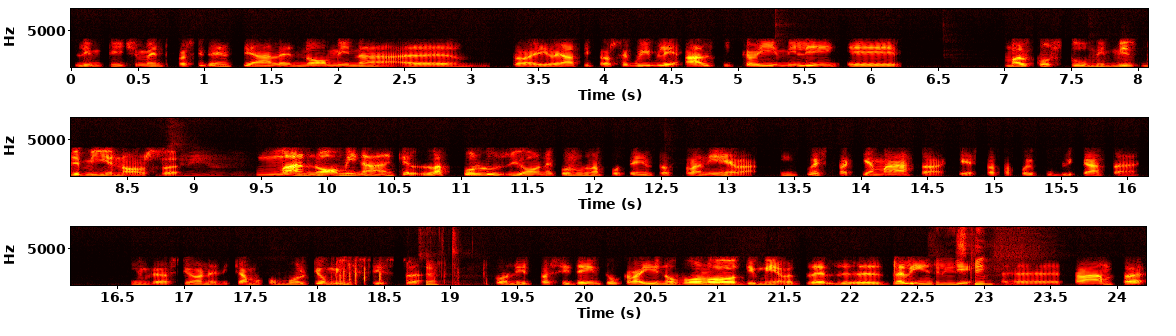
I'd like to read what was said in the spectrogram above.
l'impeachment presidenziale nomina eh, tra i reati perseguibili alti crimini e malcostumi, misdemeanors, ma nomina anche la collusione con una potenza straniera. In questa chiamata, che è stata poi pubblicata in versione diciamo con molti omissis, certo. con il presidente ucraino Volodymyr Zelensky, eh, Trump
